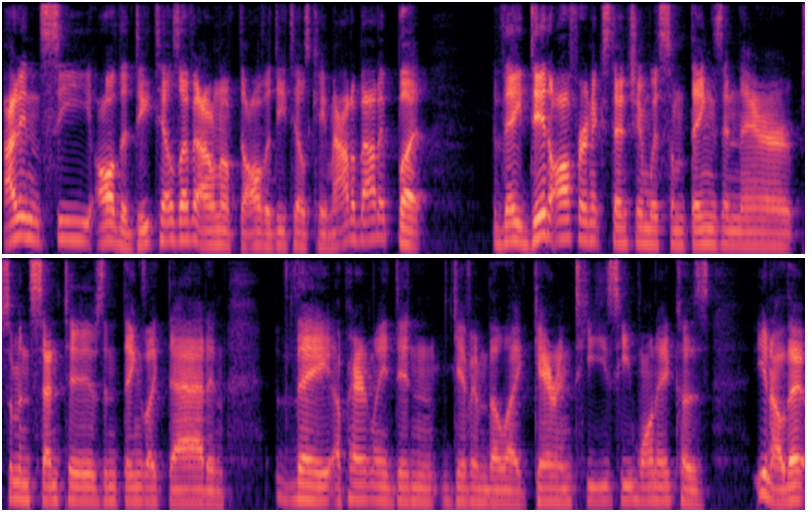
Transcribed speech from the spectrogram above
I didn't see all the details of it. I don't know if the, all the details came out about it, but they did offer an extension with some things in there, some incentives and things like that. And they apparently didn't give him the like guarantees he wanted because you know that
